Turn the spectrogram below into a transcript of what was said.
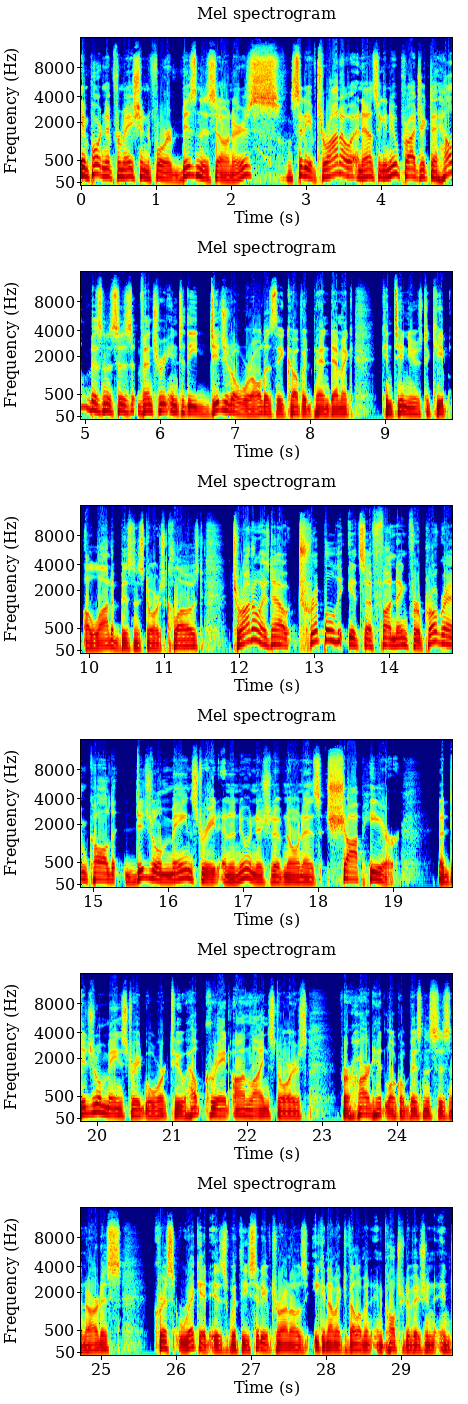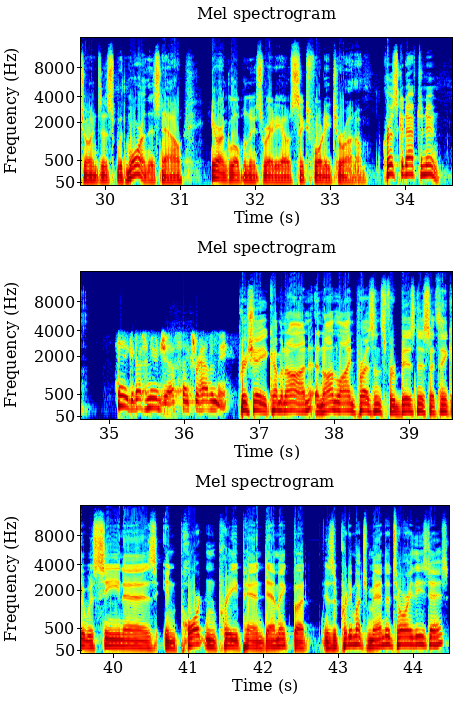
Important information for business owners. City of Toronto announcing a new project to help businesses venture into the digital world as the COVID pandemic continues to keep a lot of business doors closed. Toronto has now tripled its uh, funding for a program called Digital Main Street and a new initiative known as Shop Here. Now, Digital Main Street will work to help create online stores for hard hit local businesses and artists. Chris Rickett is with the City of Toronto's Economic Development and Culture Division and joins us with more on this now here on Global News Radio 640 Toronto. Chris, good afternoon. Hey, good afternoon, Jeff. Thanks for having me. Appreciate you coming on. An online presence for business, I think it was seen as important pre pandemic, but is it pretty much mandatory these days?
